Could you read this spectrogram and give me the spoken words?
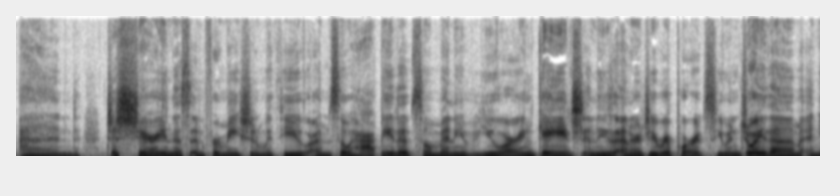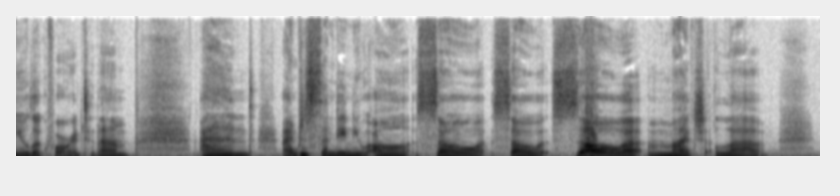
and just sharing this information with you. I'm so happy that so many of you are engaged in these energy reports. You enjoy them and you look forward to them. And I'm just sending you all so, so, so much love.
